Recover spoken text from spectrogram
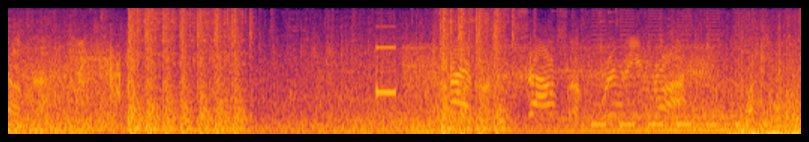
Delta. Sniper, south of Whitney Rock.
